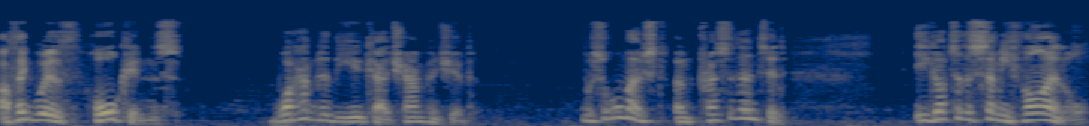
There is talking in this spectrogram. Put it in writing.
I think with Hawkins, what happened at the UK Championship was almost unprecedented. He got to the semi final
